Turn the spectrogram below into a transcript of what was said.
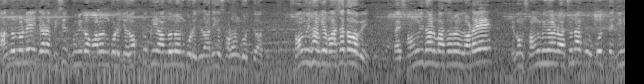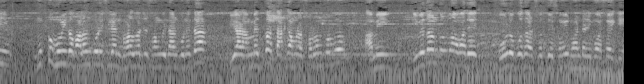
আন্দোলনে, যারা বিশেষ ভূমিকা পালন করেছে, রক্তক্ষয়ী আন্দোলন করেছে, তাদেরকে স্মরণ করতে হবে। সংবিধানকে বাঁচাতে হবে। তাই সংবিধান বাঁচানোর লড়াইয়ে এবং সংবিধান রচনা কর- করতে যিনি মুখ্য ভূমিকা পালন করেছিলেন ভারতবর্ষের সংবিধান প্রণেতা বি আর আম্বেদকর, তাকে আমরা স্মরণ করব। আমি নিবেদন করব আমাদের পৌর প্রধান সদ্য সমীর ভান্ডারী মহাশয়কে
